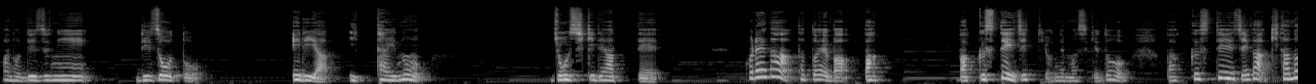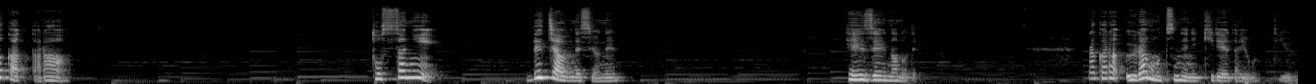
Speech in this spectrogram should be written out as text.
あのディズニーリゾートエリア一体の常識であって、これが例えばバッバックステージって呼んでますけど、バックステージが汚かったら、とっさに出ちゃうんですよね。平税なので。だから裏も常に綺麗だよっていう。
